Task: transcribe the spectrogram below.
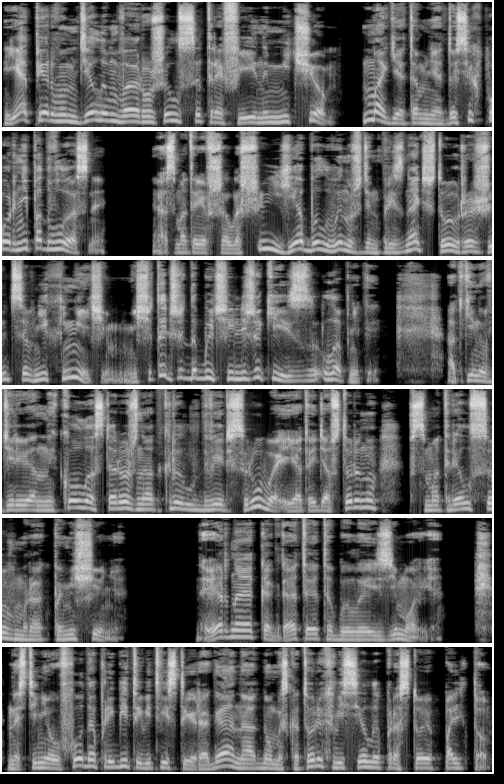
я первым делом вооружился трофейным мечом. Магия-то мне до сих пор не подвластна. Осмотрев шалаши, я был вынужден признать, что разжиться в них нечем, не считать же добычей лежаки из лапника. Откинув деревянный кол, осторожно открыл дверь сруба и, отойдя в сторону, всмотрелся в мрак помещения. Наверное, когда-то это было зимовье. На стене у входа прибиты ветвистые рога, на одном из которых висело простое пальто.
